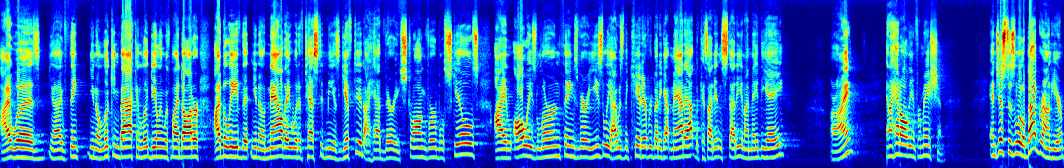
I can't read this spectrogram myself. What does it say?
I was, I think, you know, looking back and look, dealing with my daughter, I believe that, you know, now they would have tested me as gifted. I had very strong verbal skills. I always learned things very easily. I was the kid everybody got mad at because I didn't study and I made the A. All right? And I had all the information. And just as a little background here,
